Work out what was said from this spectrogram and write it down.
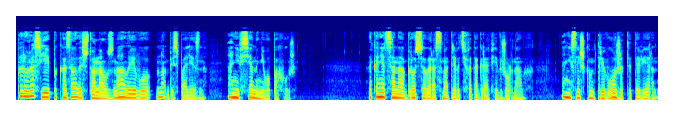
Пару раз ей показалось, что она узнала его, но бесполезно. Они все на него похожи. Наконец она бросила рассматривать фотографии в журналах. Они слишком тревожат, это верно.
